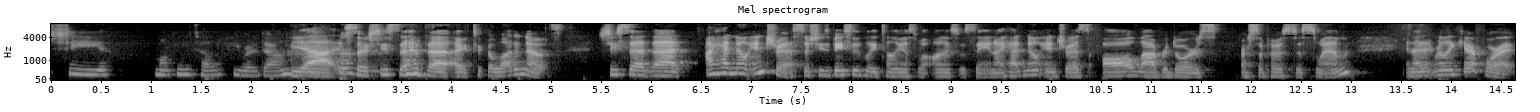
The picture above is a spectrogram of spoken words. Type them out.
she Mom, can you tell you wrote it down? Yeah. So she said that I took a lot of notes. She said that I had no interest. So she's basically telling us what Onyx was saying. I had no interest. All Labradors are supposed to swim, and I didn't really care for it.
